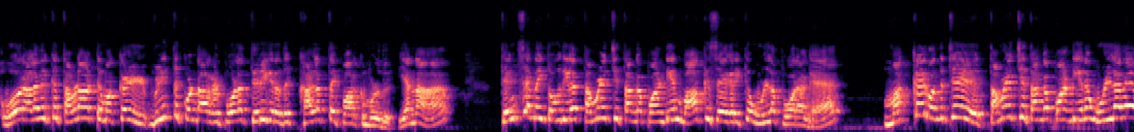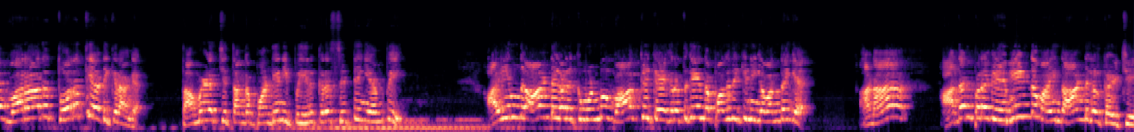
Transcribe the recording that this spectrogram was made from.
ஓரளவிற்கு தமிழ்நாட்டு மக்கள் விழித்துக் கொண்டார்கள் போல தெரிகிறது களத்தை பார்க்கும் பொழுது. ஏன்னா தென் சென்னை தொகுதியில் தமிழச்சி தங்கப்பாண்டியன் வாக்கு சேகரிக்க உள்ளே போகிறாங்க மக்கள் வந்துட்டு தமிழச்சி தங்கப்பாண்டியனை உள்ளவே வராத துரத்தி அடிக்கிறாங்க. தமிழச்சி தங்கப்பாண்டியன் இப்போ இருக்கிற சிட்டிங் எம்பி ஐந்து ஆண்டுகளுக்கு முன்பு வாக்கு கேட்கறதுக்கு இந்த பகுதிக்கு நீங்க வந்தீங்க. ஆனா அதன் பிறகு மீண்டும் ஐந்து ஆண்டுகள் கழிச்சு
